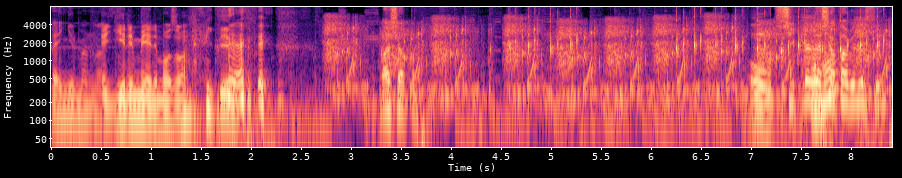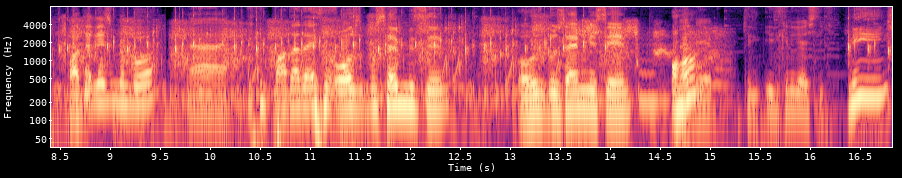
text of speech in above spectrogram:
Ben girmem E, lazım. girmeyelim o zaman bekleyelim. Başlattım. Oo. Şifre de şatabilirsin. Patates mi bu? Eee. Patates. Oğuz bu sen misin? Oğuz bu sen misin? Aha. Yani ilk- ilkini geçtik. Ne iş?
